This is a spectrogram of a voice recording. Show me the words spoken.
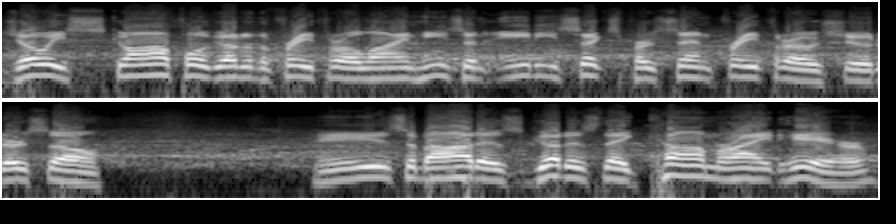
Joey Scoff will go to the free throw line. He's an 86% free throw shooter, so he's about as good as they come right here.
